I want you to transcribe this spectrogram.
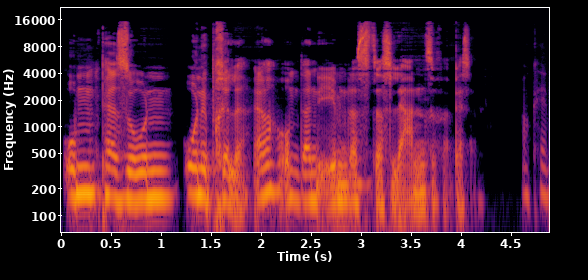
um Personen ohne Brille, ja, um dann eben das, das Lernen zu verbessern. Okay.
